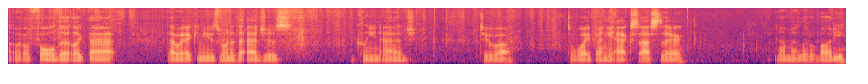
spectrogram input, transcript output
I'll fold it like that. That way I can use one of the edges, a clean edge, to uh, to wipe any excess there on my little buddy.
